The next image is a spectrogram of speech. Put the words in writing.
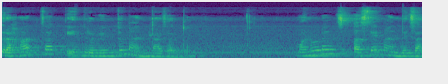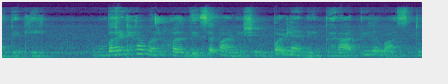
ग्रहांचा केंद्रबिंदू मानला जातो. म्हणूनच असे मानले जाते की उंबरठ्यावर हळदीचं पाणी शिंपडल्याने घरातील वास्तू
